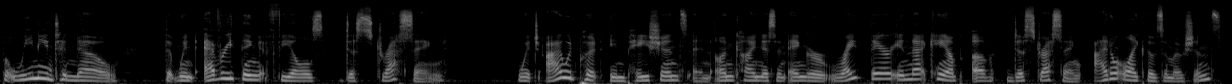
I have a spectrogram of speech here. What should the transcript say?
But we need to know that when everything feels distressing, which I would put impatience and unkindness and anger right there in that camp of distressing. I don't like those emotions.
